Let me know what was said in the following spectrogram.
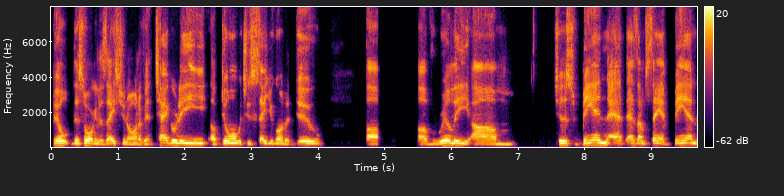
built this organization on of integrity, of doing what you say you're going to do, uh, of really um, just being, as, I'm saying, being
